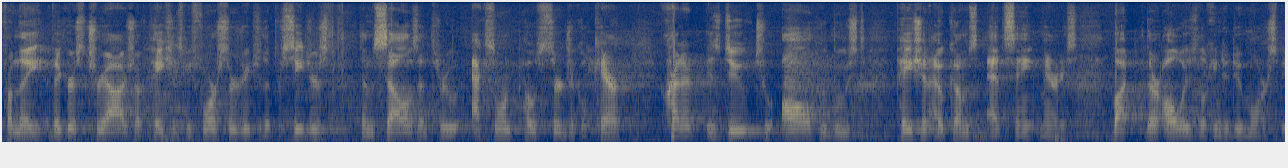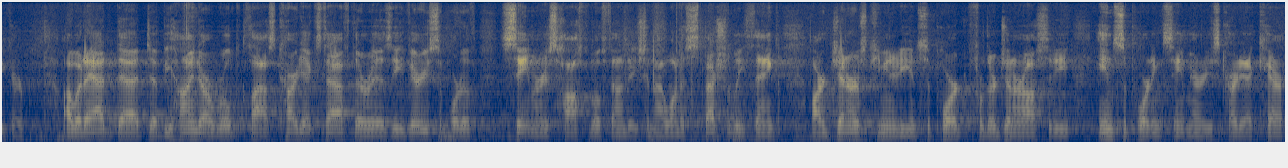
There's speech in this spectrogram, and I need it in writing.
from the vigorous triage of patients before surgery to the procedures themselves and through excellent post-surgical care, credit is due to all who boost patient outcomes at St. Mary's. But they're always looking to do more, Speaker. I would add that uh, behind our world-class cardiac staff, there is a very supportive St. Mary's Hospital Foundation. I want to especially thank our generous community and support for their generosity in supporting St. Mary's Cardiac Care.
